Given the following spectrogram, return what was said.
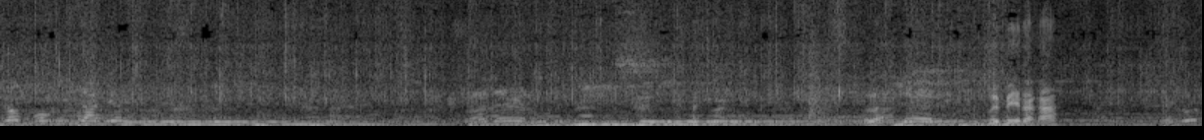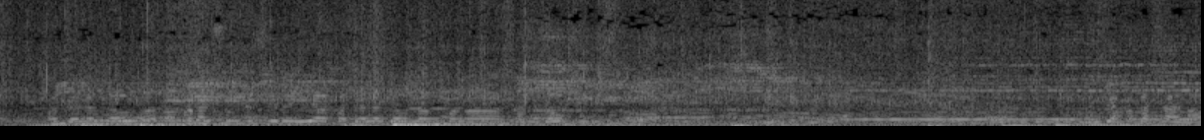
Lop, pogi vlogger. Wala. May pera ka? Padala daw, lang si Rhea, padala daw ng mga sandok. Nandiyan ka ba sa ano?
